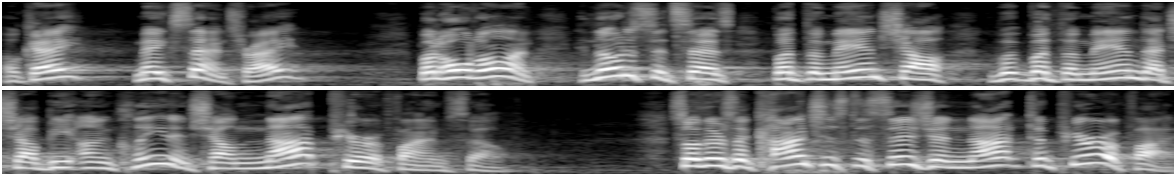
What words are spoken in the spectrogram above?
Okay? Makes sense, right? But hold on. Notice it says, but the man shall, but, but the man that shall be unclean and shall not purify himself. So there's a conscious decision not to purify.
